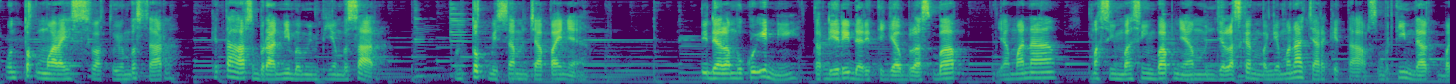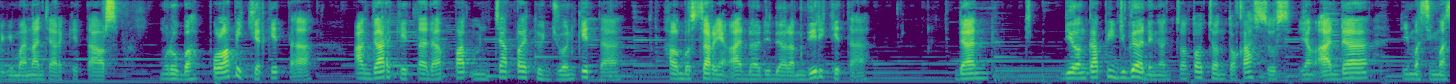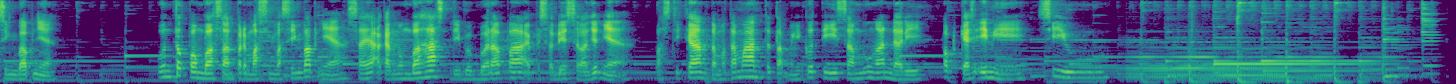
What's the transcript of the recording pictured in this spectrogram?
untuk meraih sesuatu yang besar, kita harus berani bermimpi yang besar untuk bisa mencapainya. Di dalam buku ini terdiri dari 13 bab yang mana masing-masing babnya menjelaskan bagaimana cara kita harus bertindak, bagaimana cara kita harus merubah pola pikir kita agar kita dapat mencapai tujuan kita, hal besar yang ada di dalam diri kita, dan dilengkapi juga dengan contoh-contoh kasus yang ada di masing-masing babnya. Untuk pembahasan per masing-masing babnya, saya akan membahas di beberapa episode selanjutnya. Pastikan teman-teman tetap mengikuti sambungan dari podcast ini. See you!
